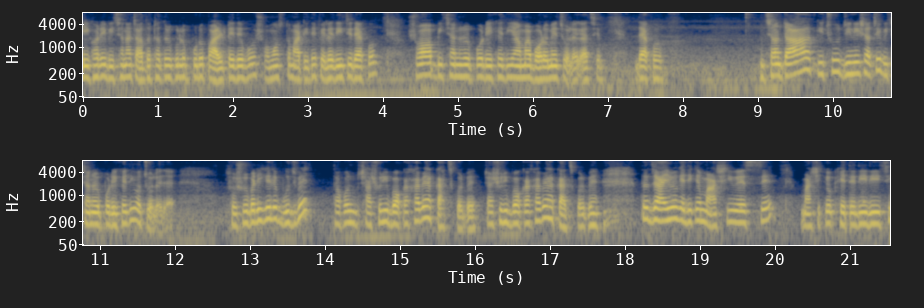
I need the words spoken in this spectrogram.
এই ঘরে বিছানা, চাদর টাদরগুলো পুরো পাল্টে দেবো, সমস্ত মাটিতে ফেলে দিয়েছি, দেখো। সব বিছানার উপর রেখে দিয়ে আমার বড় মেয়ে চলে গেছে। দেখো যা কিছু জিনিস আছে বিছানার উপর রেখে দিয়ে ও চলে যায়। শ্বশুরবাড়ি গেলে বুঝবে, তখন শাশুড়ি বকা খাবে আর কাজ করবে। শাশুড়ি বকা খাবে আর কাজ করবে। তো যাই হোক, এদিকে মাসিও এসছে। মাসিকেও খেতে দিয়ে দিয়েছি।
